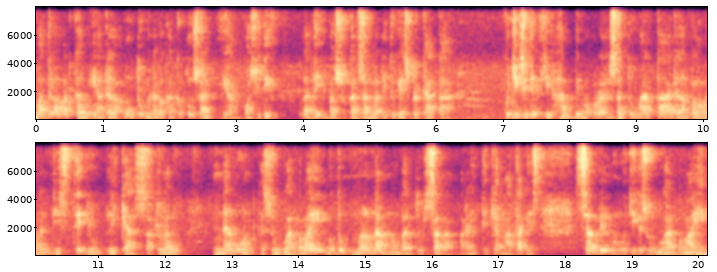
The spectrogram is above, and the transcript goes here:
Matlamat kami adalah untuk mendapatkan keputusan yang positif. Pelatih pasukan Sambat itu guys berkata, Kucing City FC hampir memperoleh satu mata dalam perlawanan di Stadium Liga Sabtu lalu. Namun, kesungguhan pemain untuk menang membantu Sabah meraih tiga mata, guys. Sambil menguji kesungguhan pemain,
